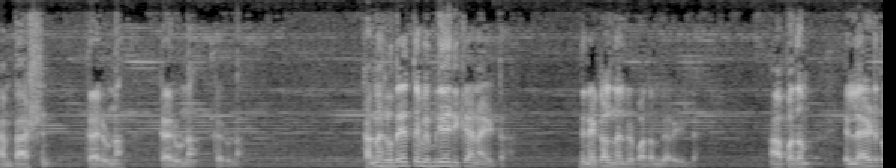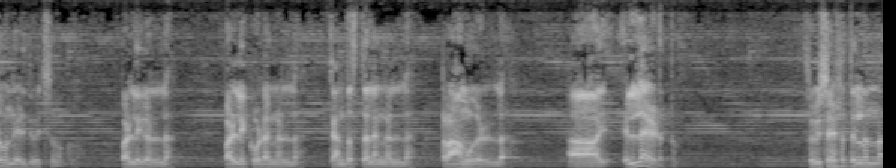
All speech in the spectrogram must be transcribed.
കമ്പാഷൻ കരുണ കരുണ കരുണ. കാരണം ഹൃദയത്തെ വിപുലീകരിക്കാനായിട്ട് ഇതിനേക്കാൾ നല്ലൊരു പദം വേറെയില്ല ആ പദം എല്ലായിടത്തും ഒന്ന് എഴുതി വെച്ച് നോക്കൂ. പള്ളികളിൽ പള്ളിക്കൂടങ്ങളിൽ ചന്തസ്ഥലങ്ങളിൽ ട്രാമുകളിൽ എല്ലായിടത്തും. സുവിശേഷത്തിൽ നിന്ന്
